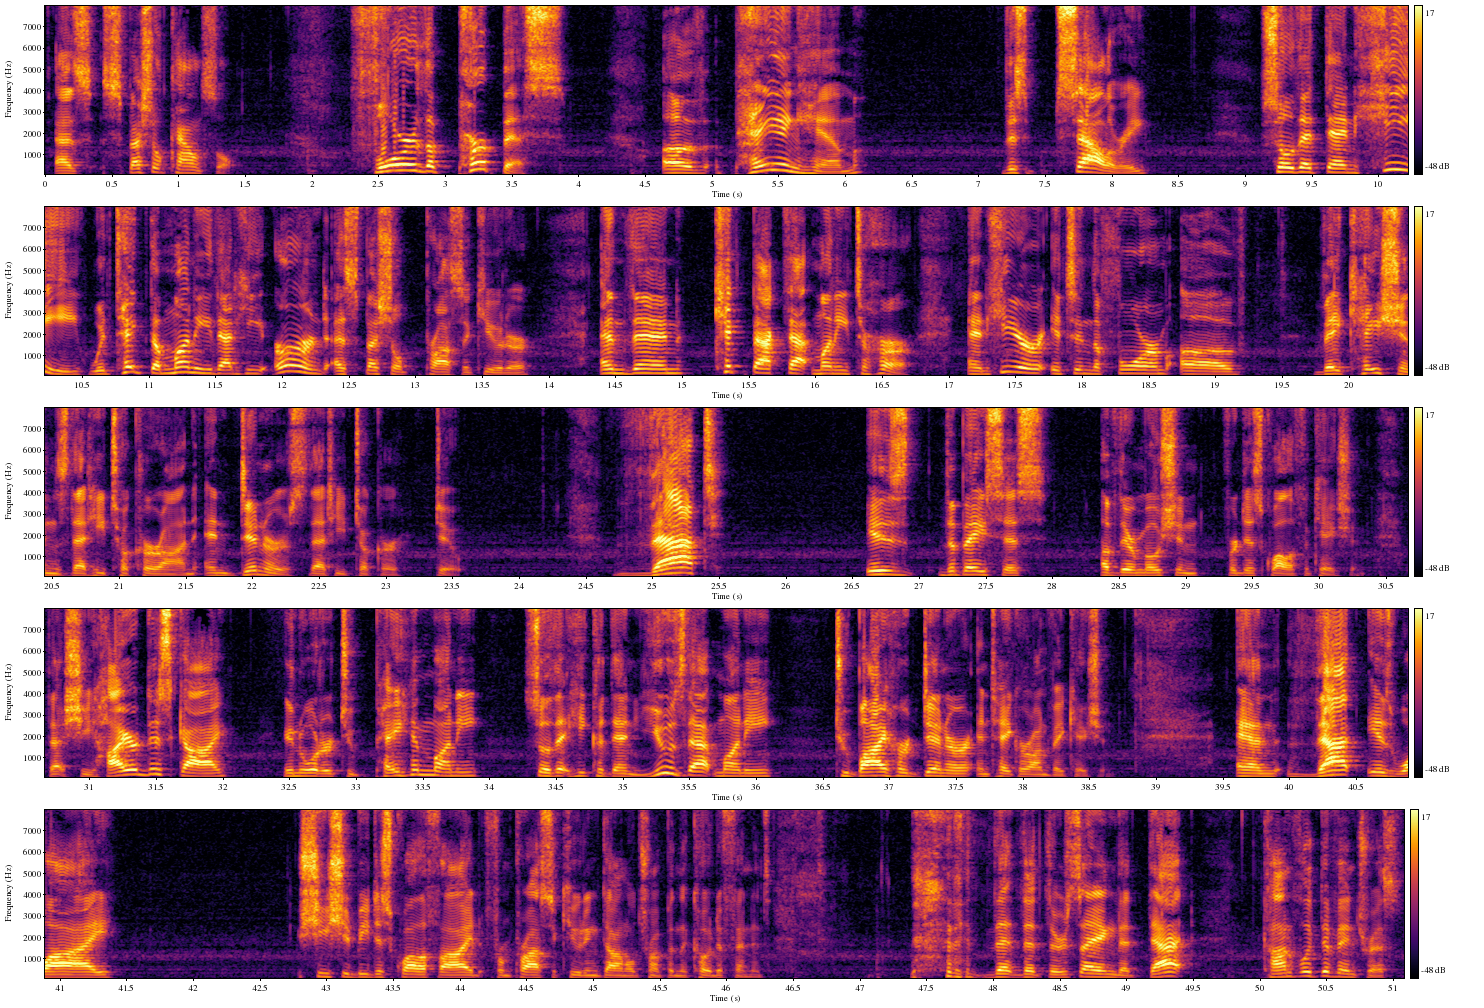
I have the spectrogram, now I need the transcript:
as special counsel for the purpose of paying him this salary so that then he would take the money that he earned as special prosecutor and then kick back that money to her. And here it's in the form of vacations that he took her on and dinners that he took her to. That is the basis of their motion for disqualification. That she hired this guy in order to pay him money so that he could then use that money to buy her dinner and take her on vacation. And that is why she should be disqualified from prosecuting Donald Trump and the co-defendants. that that they're saying that that conflict of interest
